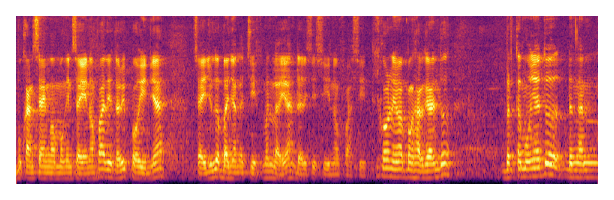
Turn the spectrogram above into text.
Bukan saya ngomongin saya inovatif tapi poinnya saya juga banyak achievement lah ya dari sisi inovasi. Terus kalau nama penghargaan tuh bertemunya tuh dengan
